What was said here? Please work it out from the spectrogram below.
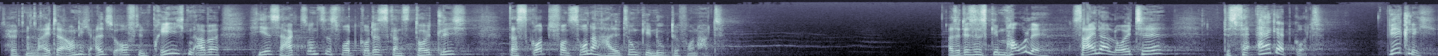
Das hört man leider auch nicht allzu oft in Predigten, aber hier sagt uns das Wort Gottes ganz deutlich, dass Gott von so einer Haltung genug davon hat. Also das ist Gemaule seiner Leute, das verärgert Gott. Wirklich.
